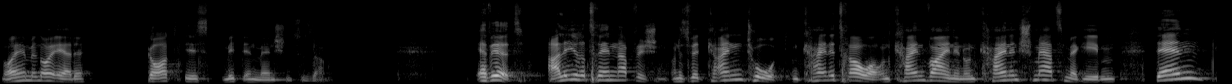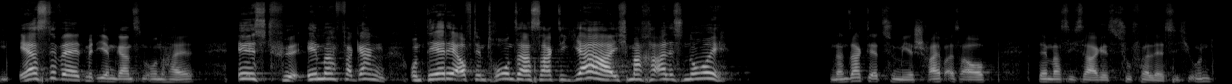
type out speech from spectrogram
Neuer Himmel, neue Erde. Gott ist mit den Menschen zusammen. Er wird alle ihre Tränen abwischen und es wird keinen Tod und keine Trauer und kein Weinen und keinen Schmerz mehr geben, denn die erste Welt mit ihrem ganzen Unheil ist für immer vergangen. Und der, der auf dem Thron saß, sagte, ja, ich mache alles neu. Und dann sagte er zu mir, schreib es auf, denn was ich sage, ist zuverlässig und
